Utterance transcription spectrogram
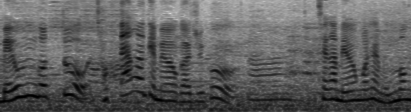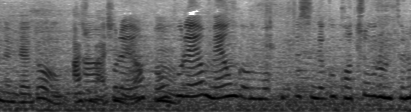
매운 것도 적당하게 매워가지고 아, 제가 매운 걸 잘 못 먹는데도 아주 아, 맛있네요. 그래요? 어, 그래요? 매운 거 뭐, 드시는데 그 고추 그럼 들어,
